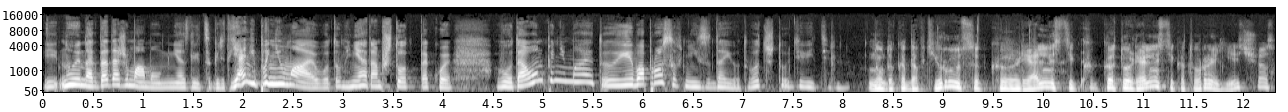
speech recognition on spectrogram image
И, ну, иногда даже мама у меня злится, говорит, я не понимаю, вот у меня там что-то такое. Вот. А он понимает понимает и вопросов не задает. Вот что удивительно. Ну, так адаптируются к реальности, к, к той реальности, которая есть сейчас,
